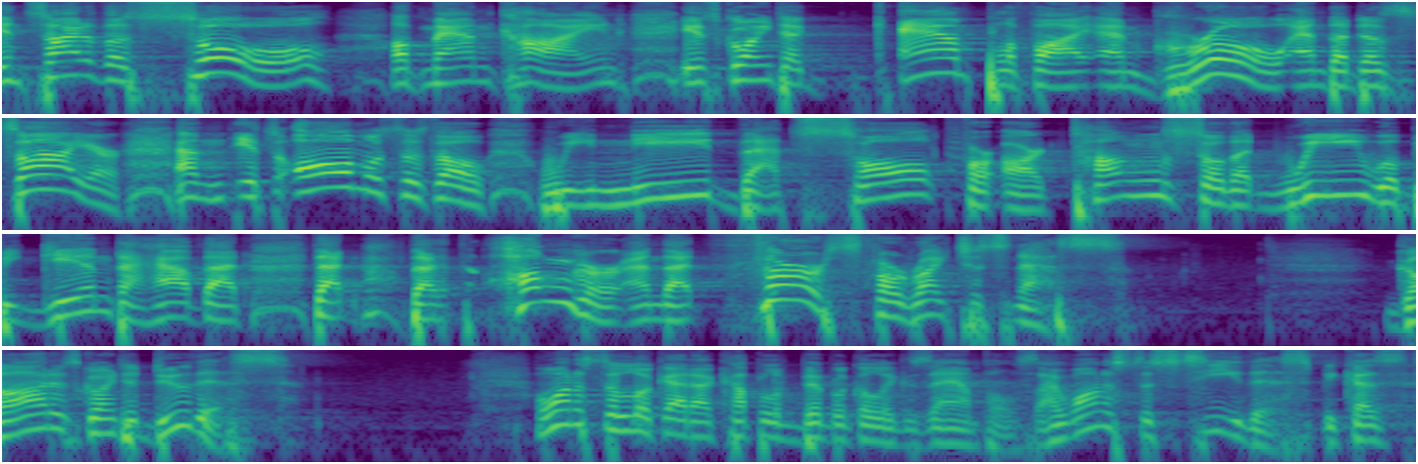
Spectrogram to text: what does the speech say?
inside of the soul of mankind is going to amplify and grow and the desire. And it's almost as though we need that salt for our tongues so that we will begin to have that, that, that hunger and that thirst for righteousness. God is going to do this. I want us to look at a couple of biblical examples. I want us to see this because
